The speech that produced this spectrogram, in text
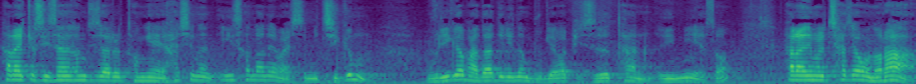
하나님께서 이사야 선지자를 통해 하시는 이 선언의 말씀이 지금 우리가 받아들이는 무게와 비슷한 의미에서 하나님을 찾아오너라,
